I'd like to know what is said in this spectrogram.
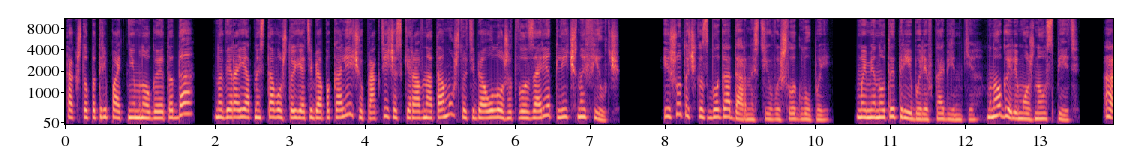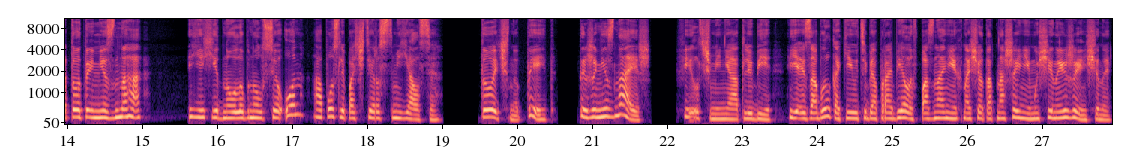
Так что потрепать немного это да, но вероятность того, что я тебя покалечу, практически равна тому, что тебя уложит в лазарет лично Филч. И шуточка с благодарностью вышла глупой. Мы минуты три были в кабинке. Много или можно успеть? А то ты не зна... Ехидно улыбнулся он, а после почти рассмеялся. «Точно, Тейт, ты же не знаешь. Филч меня отлюби. Я и забыл, какие у тебя пробелы в познаниях насчет отношений мужчины и женщины.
